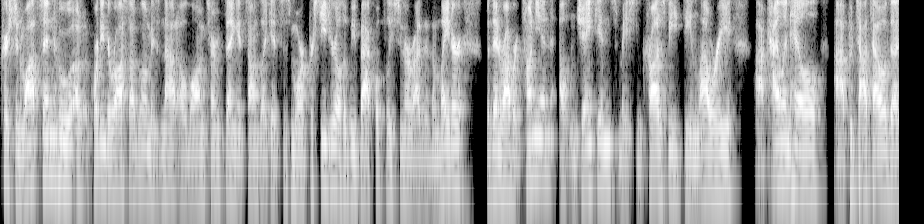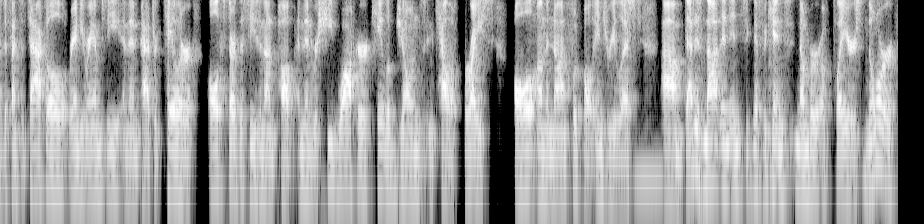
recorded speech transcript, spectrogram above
Christian Watson, who, uh, according to Ross Uglem, is not a long term thing. It sounds like it's just more procedural. He'll be back hopefully sooner rather than later. But then Robert Tonyan, Elgton Jenkins, Mason Crosby, Dean Lowry, uh, Kylin Hill, uh, the defensive tackle, Randy Ramsey, and then Patrick Taylor all start the season on pup. And then Rasheed Walker, Caleb Jones, and Khalif Bryce all on the non football injury list. Um, that is not an insignificant number of players, nor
